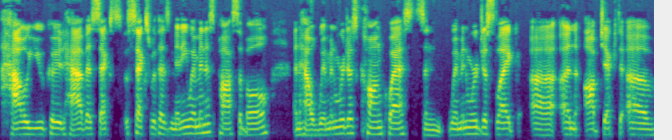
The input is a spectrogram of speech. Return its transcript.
how you could have a sex sex with as many women as possible and how women were just conquests and women were just like uh an object of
